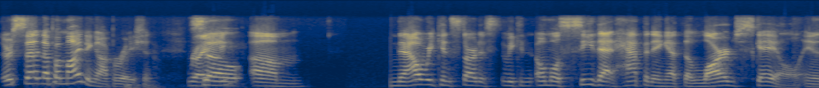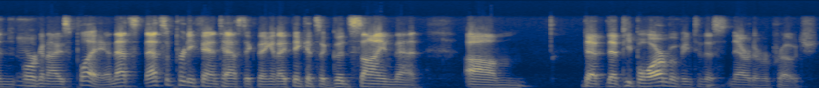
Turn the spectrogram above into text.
they're setting up a mining operation. Right. So um, now we can start. We can almost see that happening at the large scale in Mhm. organized play, and that's that's a pretty fantastic thing. And I think it's a good sign that um, that that people are moving to this narrative approach.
